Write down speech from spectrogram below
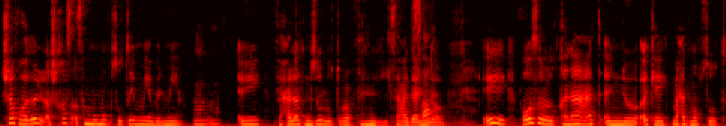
شافوا هذول الأشخاص أصلا مو مبسوطين مية بالمية. اي في حالات نزول وطلوع في السعادة صح. اي فوصلوا لقناعة إنه okay ما حد مبسوط.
